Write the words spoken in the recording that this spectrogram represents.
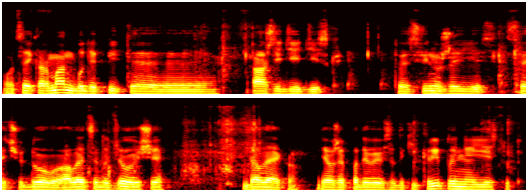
Оцей карман буде під е, HDD диск. Тобто він вже є. Все чудово, але це до цього ще далеко. Я вже подивився, такі кріплення є тут.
